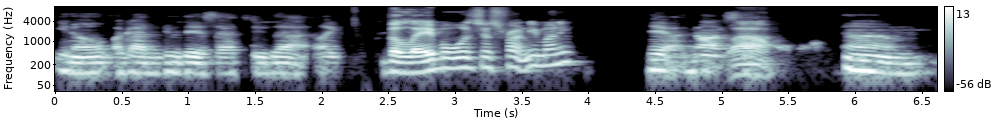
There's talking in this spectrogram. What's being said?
You know, I got to do this. I have to do that. Like, The label was just fronting you money. Yeah, nonstop. Wow. Um,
